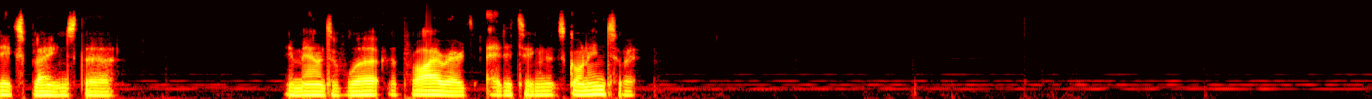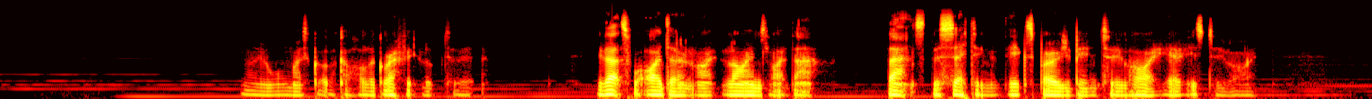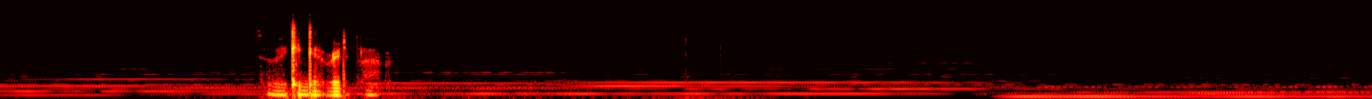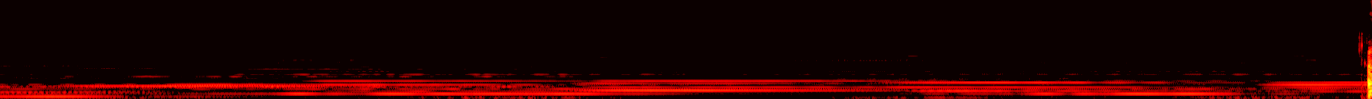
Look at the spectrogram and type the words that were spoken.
it explains the, amount of work, the prior ed editing that's gone into it. It almost got like a holographic look to it. See, that's what I don't like, lines like that. That's the setting of the exposure being too high. Yeah, it is too high. We can get rid of that.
